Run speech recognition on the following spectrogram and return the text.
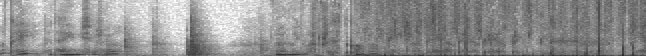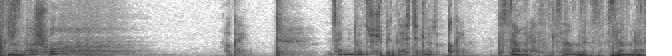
Okej, wydaje mi się, że mamy już wszystko. Okej, okej, okej, okej, okej. Jak nam poszło? Okej. Zanim dotrzesz 15 minut, okej. W sam raz, w sam raz, w sam raz.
